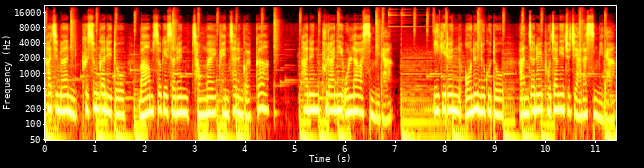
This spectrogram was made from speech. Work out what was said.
하지만 그 순간에도 마음속에서는 정말 괜찮은 걸까? 하는 불안이 올라왔습니다. 이 길은 어느 누구도 안전을 보장해주지 않았습니다.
